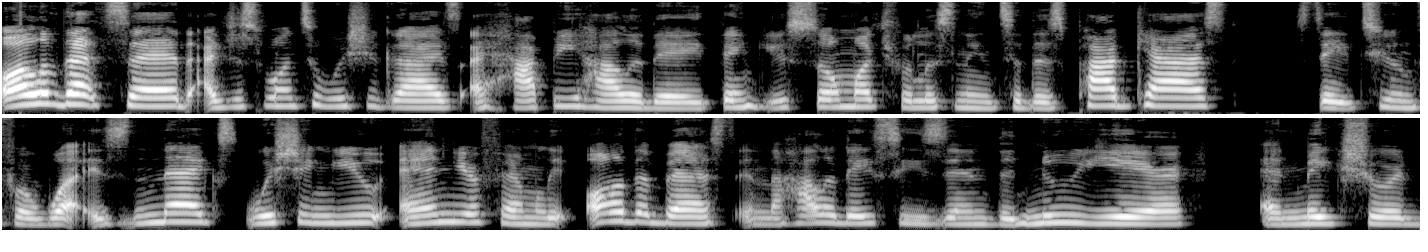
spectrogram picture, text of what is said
all of that said, I just want to wish you guys a happy holiday. Thank you so much for listening to this podcast. Stay tuned for what is next. Wishing you and your family all the best in the holiday season, the new year, and make sure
